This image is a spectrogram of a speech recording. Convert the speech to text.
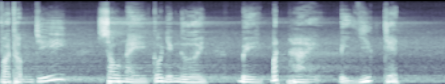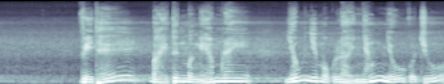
Và thậm chí sau này có những người bị bắt hại, bị giết chết. Vì thế bài tin mừng ngày hôm nay giống như một lời nhắn nhủ của Chúa,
